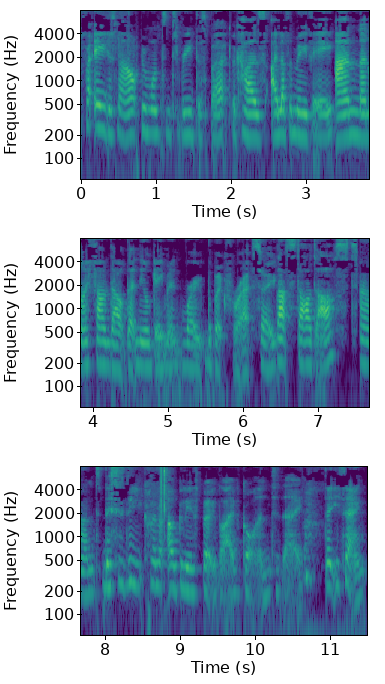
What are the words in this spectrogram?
for ages now I've been wanting to read this book because I love the movie and then I found out that Neil Gaiman wrote the book for it so that's Stardust and this is the kind of ugliest book that I've gotten today don't you think?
